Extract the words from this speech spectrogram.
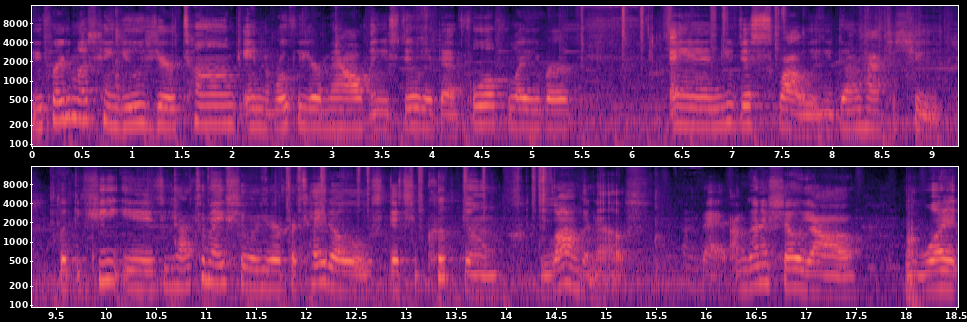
you pretty much can use your tongue in the roof of your mouth and you still get that full flavor. And you just swallow it. You don't have to chew but the key is you have to make sure your potatoes that you cook them long enough I'm back I'm gonna show y'all what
